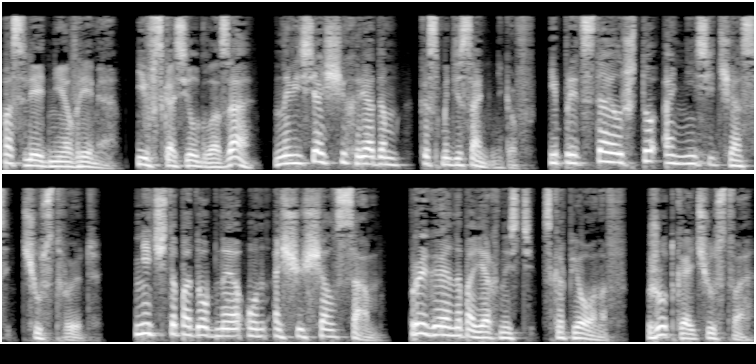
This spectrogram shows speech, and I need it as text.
последнее время и вскосил глаза на висящих рядом космодесантников и представил, что они сейчас чувствуют. Нечто подобное он ощущал сам, прыгая на поверхность скорпионов. Жуткое чувство,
